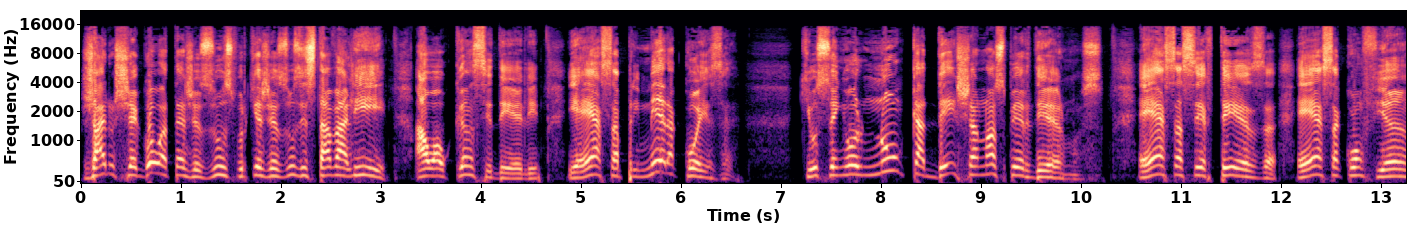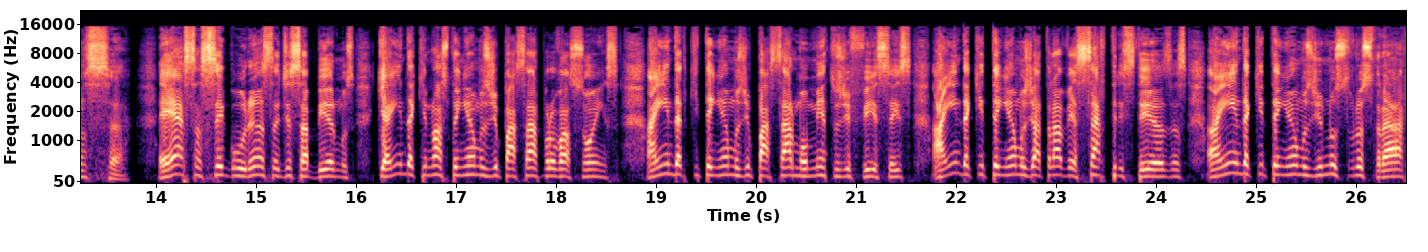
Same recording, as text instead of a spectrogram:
Jairo chegou até Jesus porque Jesus estava ali, ao alcance dele. E é essa a primeira coisa que o Senhor nunca deixa nós perdermos. É essa certeza, é essa confiança é essa segurança de sabermos que, ainda que nós tenhamos de passar provações, ainda que tenhamos de passar momentos difíceis, ainda que tenhamos de atravessar tristezas, ainda que tenhamos de nos frustrar,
